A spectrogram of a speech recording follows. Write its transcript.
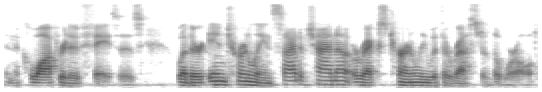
in the cooperative phases, whether internally inside of China or externally with the rest of the world.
